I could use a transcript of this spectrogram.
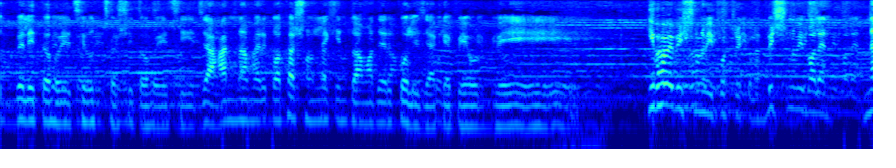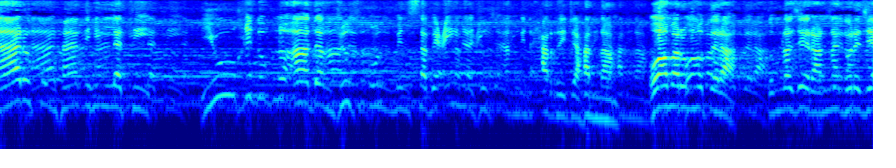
উদ্বেলিত হয়েছি, উচ্ছ্বসিত হয়েছি। জাহান্নামের কথা শুনলে কিন্তু আমাদের কলিজা কেঁপে উঠবে। কীভাবে বিষ্ণুনবী পোট্রে করলেন? বিষ্ণুনবী বলেন, নারুকুম হাদিহিল্লাতি ইউকিদু ইবনু আদম জুজউন মিন 70 জুজআন মিন হাররি জাহান্নাম। ও আমার উম্মতেরা, তোমরা যে রান্নাঘরে যে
